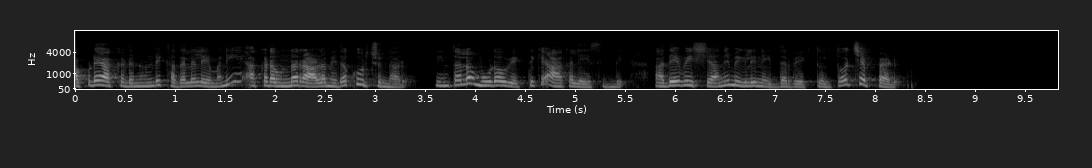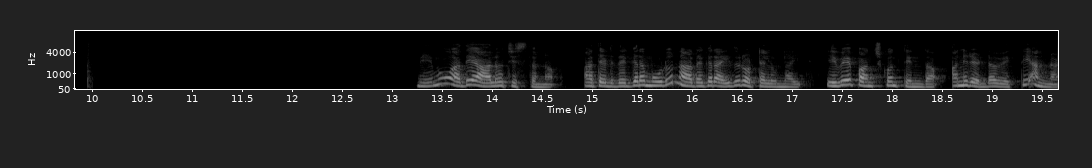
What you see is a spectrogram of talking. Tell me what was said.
అప్పుడే అక్కడ నుండి కదలలేమని అక్కడ ఉన్న రాళ్ళ మీద కూర్చున్నారు. ఇంతలో మూడో వ్యక్తికి ఆకలేసింది. అదే విషయాన్ని మిగిలిన ఇద్దరు వ్యక్తులతో చెప్పాడు. మేము అదే ఆలోచిస్తున్నాం. అతడి దగ్గర మూడు నా దగ్గర ఐదు రొట్టెలున్నాయి. ఇవే పంచుకొని తిందాం అని రెండో వ్యక్తి అన్నాడు.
